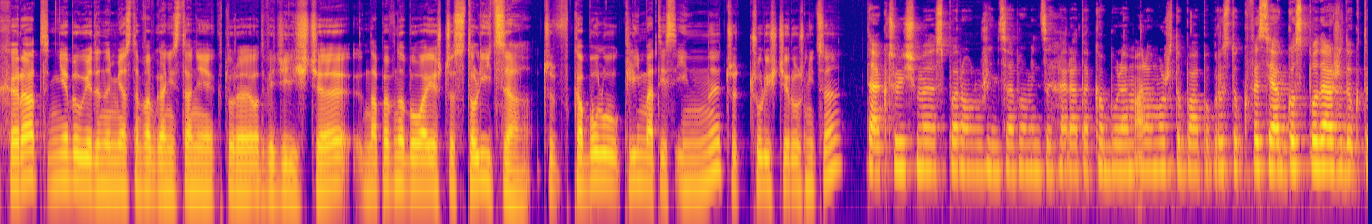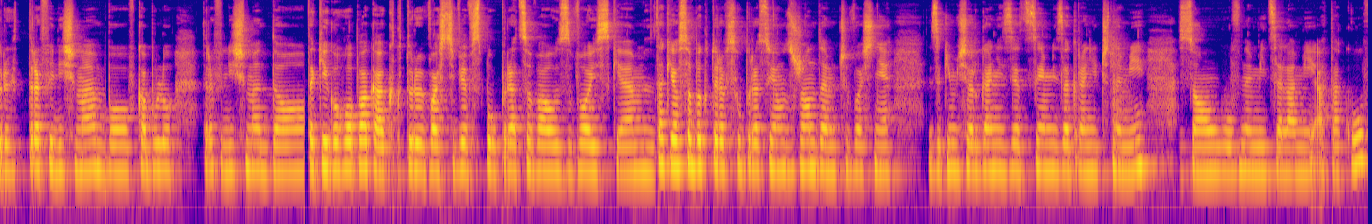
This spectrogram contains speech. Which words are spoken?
Herat nie był jedynym miastem w Afganistanie, które odwiedziliście. Na pewno była jeszcze stolica. Czy w Kabulu klimat jest inny? Czy czuliście różnicę? Tak, czuliśmy sporą różnicę pomiędzy Herat a Kabulem, ale może to była po prostu kwestia gospodarzy, do których trafiliśmy, bo w Kabulu trafiliśmy do takiego chłopaka, który właściwie współpracował z wojskiem. Takie osoby, które współpracują z rządem, czy właśnie z jakimiś organizacjami zagranicznymi, są głównymi celami ataków.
